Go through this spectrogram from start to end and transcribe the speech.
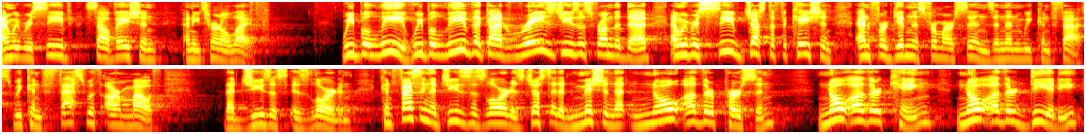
and we receive salvation and eternal life. We believe, we believe that God raised Jesus from the dead, and we receive justification and forgiveness from our sins, and then we confess. We confess with our mouth that Jesus is Lord. And confessing that Jesus is Lord is just an admission that no other person, no other king, no other deity,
